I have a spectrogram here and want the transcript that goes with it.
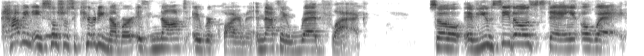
having a social security number is not a requirement, and that's a red flag. So if you see those, stay away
